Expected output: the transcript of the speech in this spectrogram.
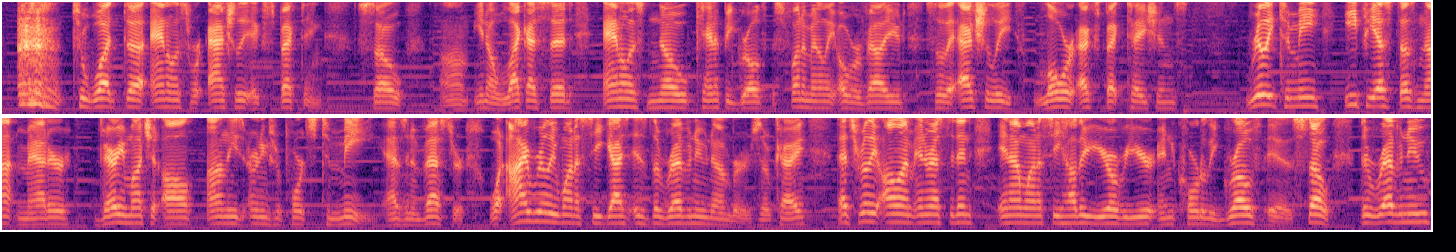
to what uh, analysts were actually expecting. So. Um, you know, like I said, analysts know Canopy growth is fundamentally overvalued, so they actually lower expectations. Really, to me, EPS does not matter very much at all on these earnings reports to me as an investor. What I really want to see, guys, is the revenue numbers, okay? That's really all I'm interested in, and I want to see how their year over year and quarterly growth is. So, the revenue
